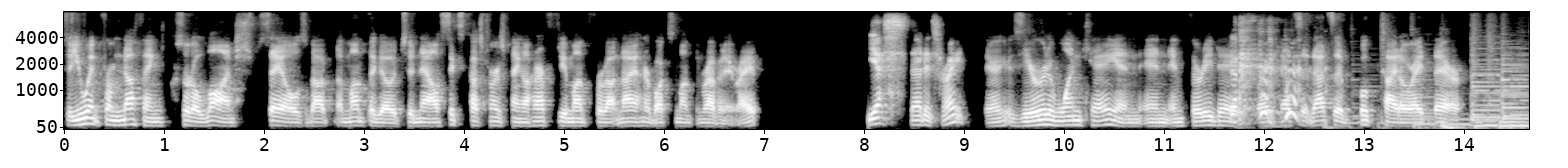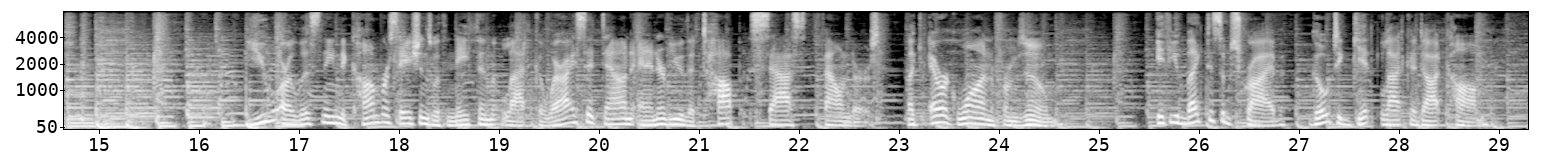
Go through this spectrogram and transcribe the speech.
So you went from nothing, sort of launch sales about a month ago to now six customers paying 150 a month for about 900 bucks a month in revenue, right? Yes, that is right. There, zero to 1K in, in, in 30 days. Right? that's, a, that's a book title right there. You are listening to Conversations with Nathan Latka, where I sit down and interview the top SaaS founders, like Eric Yuan from Zoom. If you'd like to subscribe, go to getlatka.com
